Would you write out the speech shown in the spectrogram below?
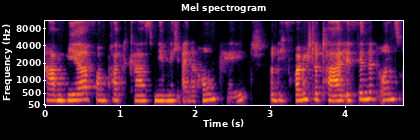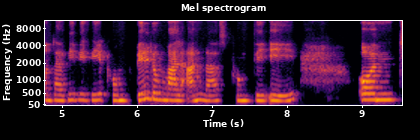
haben wir vom Podcast nämlich eine Homepage und ich freue mich total. Ihr findet uns unter www.bildungmalanders.de und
